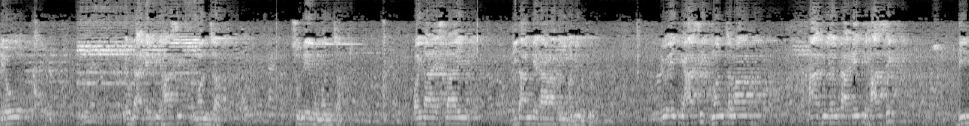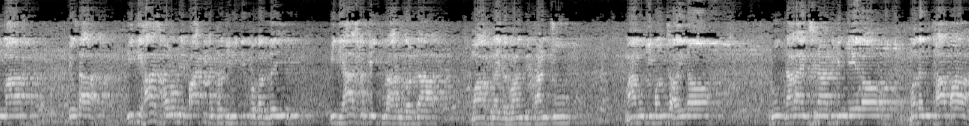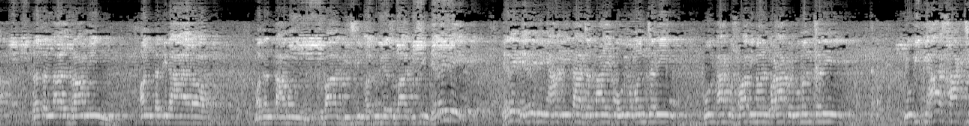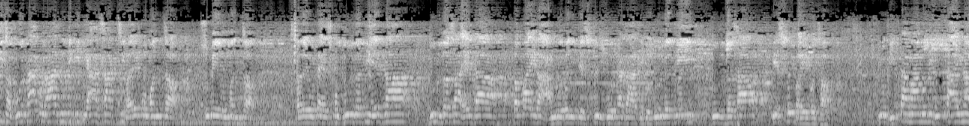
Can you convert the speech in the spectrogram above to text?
यो एउटा ऐतिहासिक मञ्च सुमेरु मञ्च। पहिला यसलाई गीताङ्गे डाँडा पनि भनिन्थ्यो। यो ऐतिहासिक मञ्चमा आज एउटा ऐतिहासिक दिनमा एउटा इतिहास बनाउने पार्टीको प्रतिनिधित्व गर्दै इतिहासको केही कुराहरू गर्दा म आफूलाई गर्वान्वित ठान्छु। मामुली मञ्च होइन। रूप नारायण सिन्हादेखि लिएर मदन थापा रतनलाल ब्राह्मीण अन्ततिर आएर मदन तामाङ सुभाष घिसिङ अतुल्य सुभाष घिसिङ धेरैले धेरै धेरैले यहाँ नेता जन्माएको हो यो मञ्चले। गोर्खाको स्वाभिमान बढाएको यो मञ्चले। यो इतिहास साक्षी छ। गोर्खाको राजनीतिक इतिहास साक्षी भएको मञ्च सुमेरु मञ्च। तर एउटा यसको दुर्गति हेर्दा दुर्दशा हेर्दा तपाईँ र हाम्रो पनि त्यस्तै गोर्खा जातिको दुर्गति दुर्दशा त्यस्तै भएको छ। यो भित्ता मामुली भित्ता होइन।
